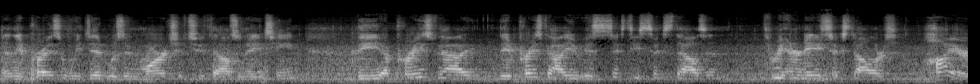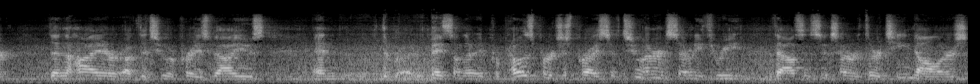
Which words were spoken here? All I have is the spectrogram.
And the appraisal we did was in March of 2018. The appraised value, the appraised value is $66,386 higher than the higher of the two appraised values. And the, based on the proposed purchase price of $273,613,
